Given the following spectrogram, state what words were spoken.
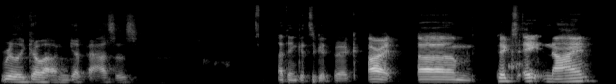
really go out and get passes. I think it's a good pick. All right. Um picks eight and nine.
